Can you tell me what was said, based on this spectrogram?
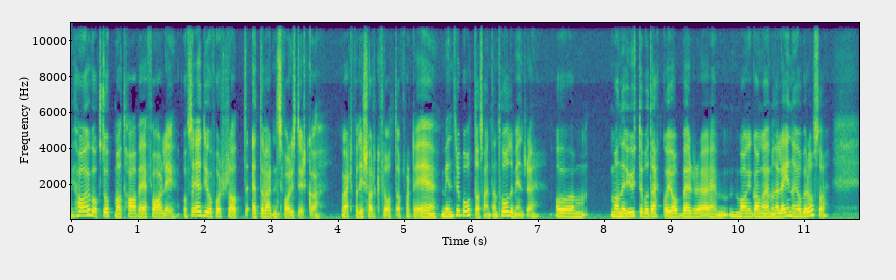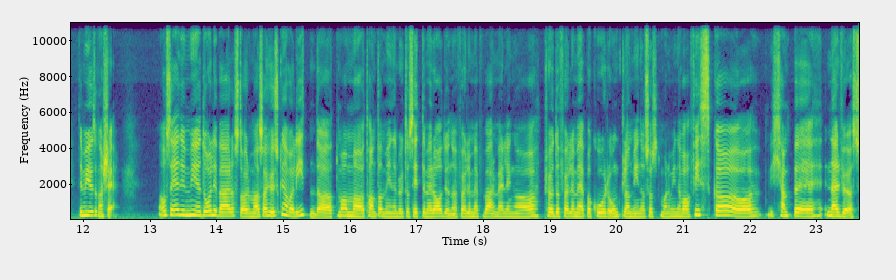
Vi har jo vokst opp med at havet er farlig, og så er det jo fortsatt et av verdens farlige styrker. I hvert fall i sjarkflåta, for det er mindre båter, sant? de tåler mindre. Og man er ute på dekk og jobber. Eh, mange ganger er man alene og jobber også. Det er mye som kan skje. Og så er det mye dårlig vær og stormer. Så jeg husker da jeg var liten da, at mamma og tantene mine brukte å sitte med radioen og følge med på værmeldinga og prøvde å følge med på hvor onklene mine og søsknene mine var og fiska, og kjempenervøs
